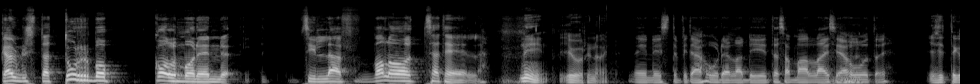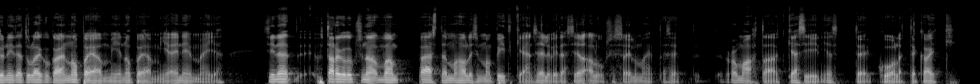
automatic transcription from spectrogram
käynnistä turbo kolmonen sillä valot säteellä. niin, juuri noin. Niin, niin sitten pitää huudella niitä samanlaisia mm. huutoja. Ja sitten kun niitä tulee koko ajan nopeammin ja nopeammin ja enemmän. Ja siinä tarkoituksena on vaan päästä mahdollisimman pitkään selvitä siellä aluksessa ilman, että se romahtaa käsiin ja sitten kuolette kaikki,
